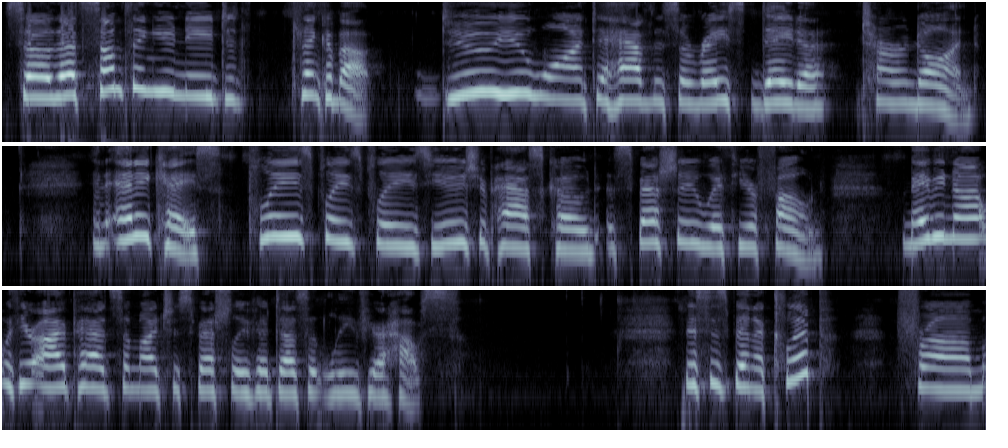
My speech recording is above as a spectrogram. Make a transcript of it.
So that's something you need to think about. Do you want to have this erased data turned on? In any case, please, please, please use your passcode, especially with your phone. Maybe not with your iPad so much, especially if it doesn't leave your house. This has been a clip from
